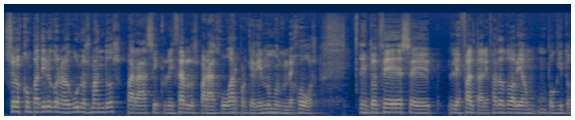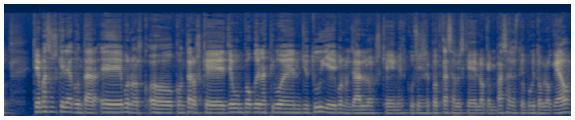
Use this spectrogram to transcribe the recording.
solo es compatible con algunos mandos para sincronizarlos, para jugar, porque tienen un montón de juegos. Entonces eh, le falta, le falta todavía un, poquito. ¿Qué más os quería contar? Eh, bueno, os, contaros que llevo un poco inactivo en YouTube y bueno, ya los que me escuchéis el podcast sabéis que lo que me pasa, que estoy un poquito bloqueado.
